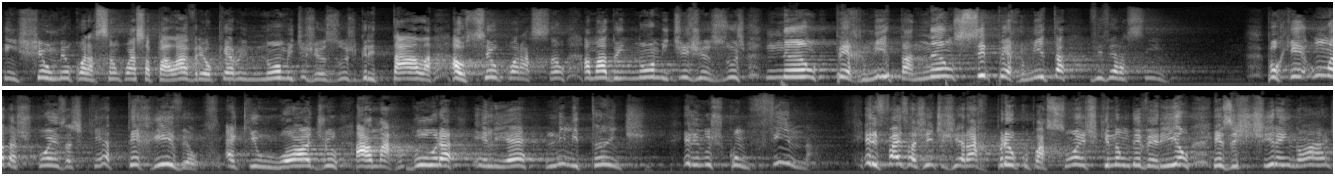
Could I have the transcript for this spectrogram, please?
encheu o meu coração com essa palavra e eu quero, em nome de Jesus, gritá-la ao seu coração. Amado, em nome de Jesus, não permita, não se permita viver assim. Porque uma das coisas que é terrível é que o ódio, a amargura, ele é limitante, ele nos confina. Ele faz a gente gerar preocupações que não deveriam existir em nós.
